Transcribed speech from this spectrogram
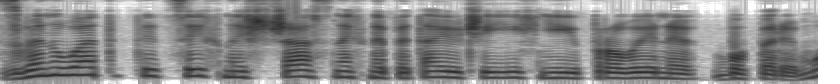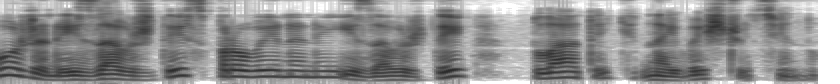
звинуватити цих нещасних, не питаючи їхньої провини, бо переможений завжди спровинений і завжди платить найвищу ціну.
